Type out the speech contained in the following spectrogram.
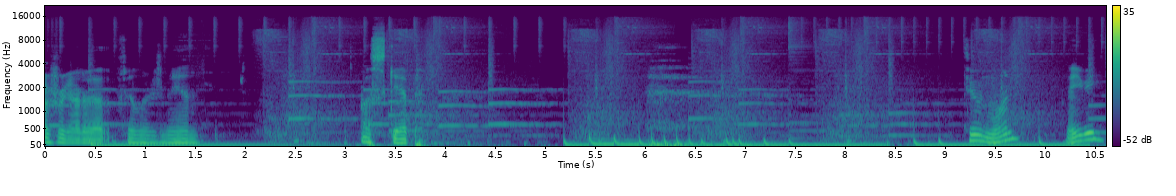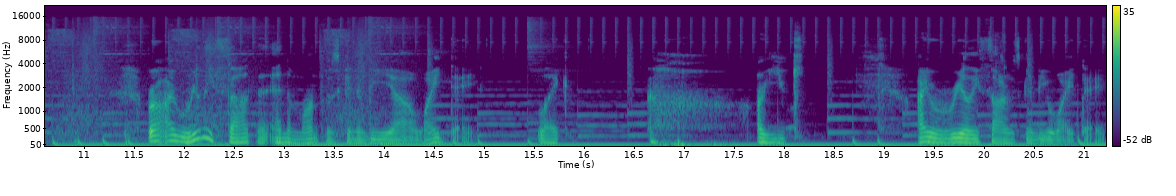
I forgot about the fillers, man. I'll skip. Two and one, maybe. Bro, I really thought the end of month was gonna be uh, White Day. Like, are you? I really thought it was gonna be a White Day,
